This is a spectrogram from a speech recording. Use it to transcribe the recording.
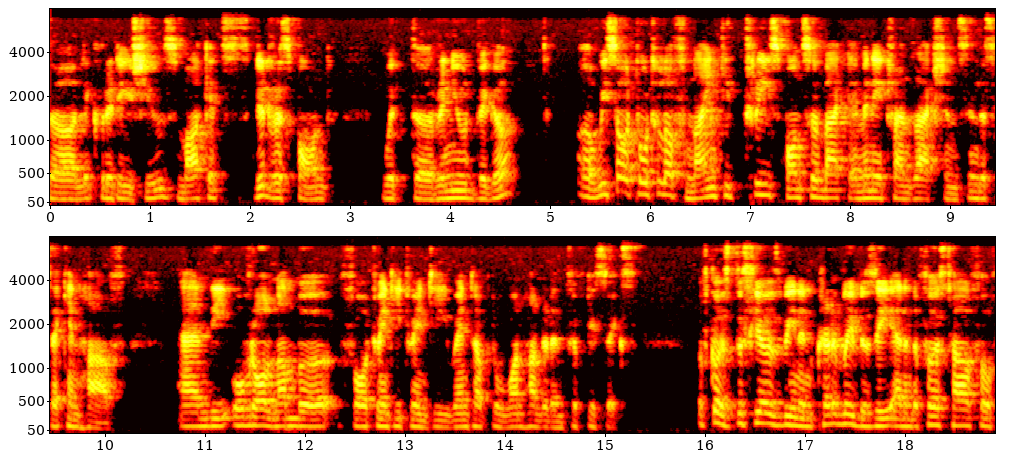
uh, liquidity issues. Markets did respond with uh, renewed vigor. Uh, we saw a total of 93 sponsor-backed M&A transactions in the second half, and the overall number for 2020 went up to 156. Of course, this year has been incredibly busy, and in the first half of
